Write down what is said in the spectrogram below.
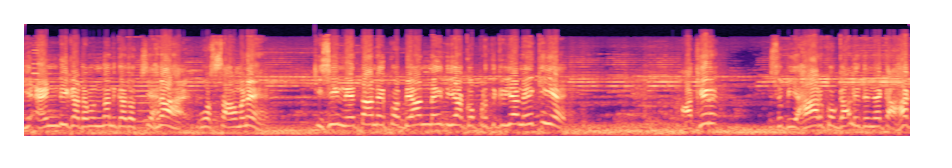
ये एनडी गठबंधन का जो चेहरा है, वो सामने है। किसी नेता ने कोई बयान नहीं दिया, कोई प्रतिक्रिया नहीं की है। आखिर इस बिहार को गाली देने का हक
